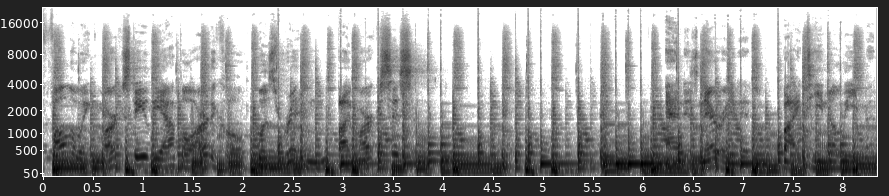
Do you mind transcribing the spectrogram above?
following Mark's Daily Apple article was written by Mark Sisson and is narrated by Tina Leaman.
